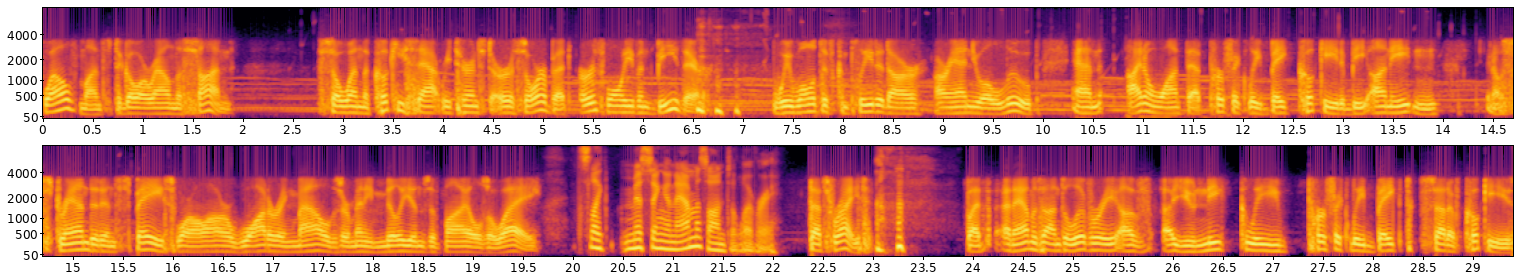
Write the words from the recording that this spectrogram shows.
12 months to go around the sun. So when the cookie sat returns to Earth's orbit, Earth won't even be there. we won't have completed our, our annual loop. And I don't want that perfectly baked cookie to be uneaten, you know, stranded in space while our watering mouths are many millions of miles away. It's like missing an Amazon delivery. That's right. But an Amazon delivery of a uniquely perfectly baked set of cookies,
